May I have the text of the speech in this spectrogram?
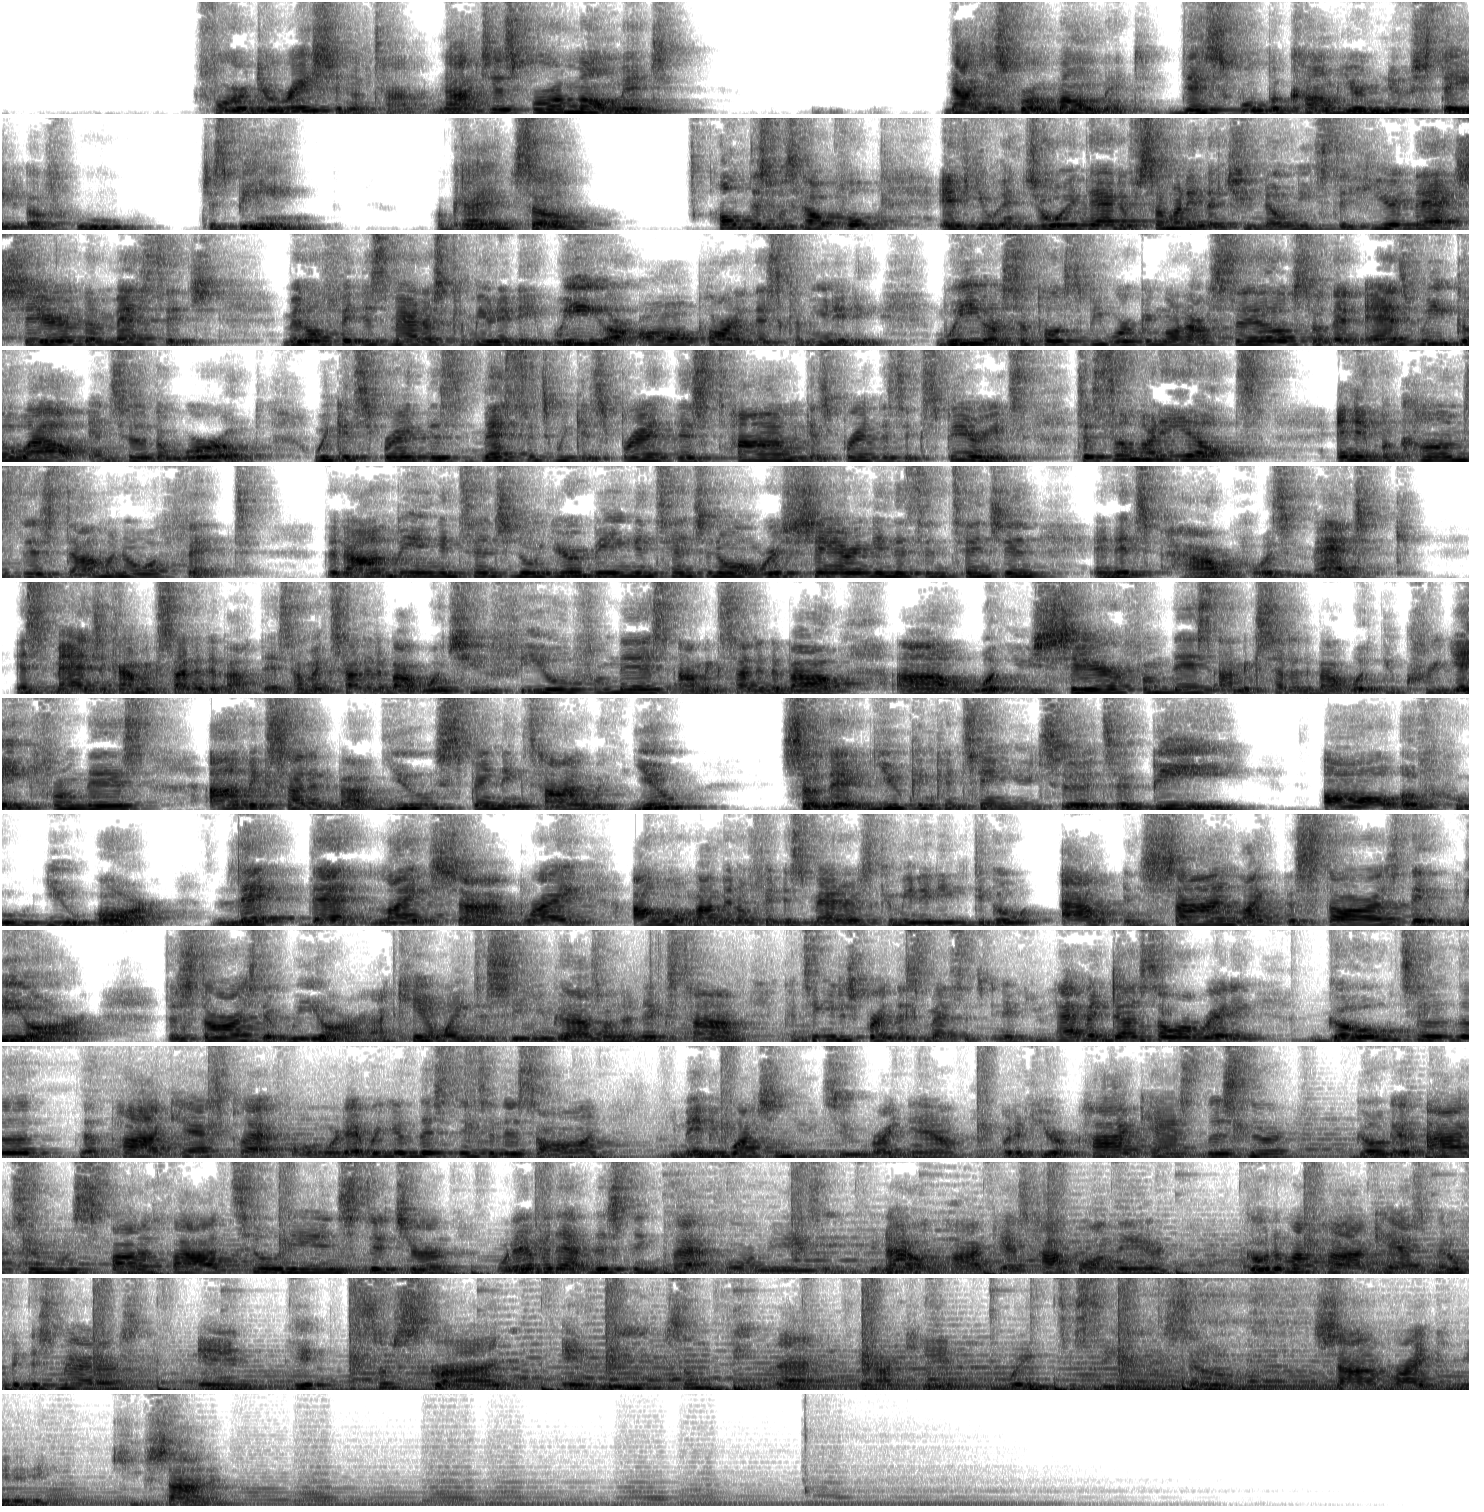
for a duration of time, not just for a moment, not just for a moment. This will become your new state of who just being. Okay. So hope this was helpful. If you enjoyed that, if somebody that you know needs to hear that, share the message. Mental Fitness Matters community. We are all part of this community. We are supposed to be working on ourselves so that as we go out into the world, we can spread this message, we can spread this time, we can spread this experience to somebody else. And it becomes this domino effect that I'm being intentional, you're being intentional, and we're sharing in this intention, and it's powerful. It's magic. It's magic. I'm excited about this. I'm excited about what you feel from this. I'm excited about uh, what you share from this. I'm excited about what you create from this. I'm excited about you spending time with you so that you can continue to, to be all of who you are. Let that light shine bright. I want my mental fitness matters community to go out and shine like the stars that we are the stars that we are. I can't wait to see you guys on the next time. Continue to spread this message. And if you haven't done so already, go to the, the podcast platform, whatever you're listening to this on. You may be watching YouTube right now, but if you're a podcast listener, go to iTunes, Spotify, TuneIn, Stitcher, whatever that listening platform is. And if you're not on podcast, hop on there. Go to my podcast, Mental Fitness Matters, and hit subscribe and leave some feedback. And I can't wait to see you soon. Shine bright, community. Keep shining.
